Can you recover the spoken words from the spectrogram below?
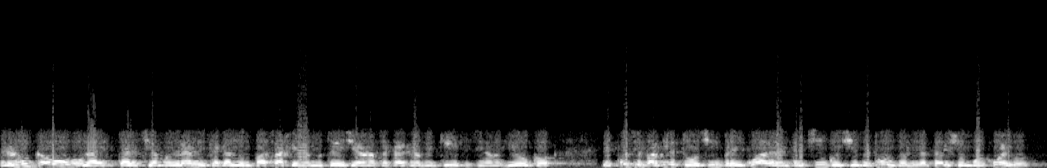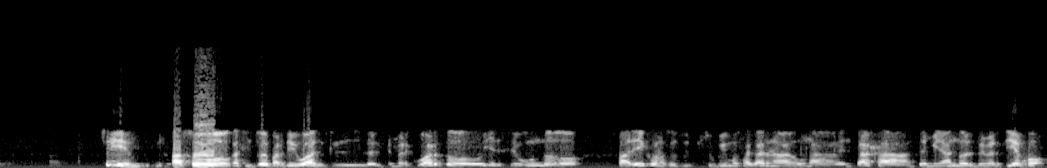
pero nunca hubo una distancia muy grande sacando un pasaje donde ustedes llegaron a sacar creo que 15, si no me equivoco. Después el partido estuvo siempre en cuadra, entre 5 y 7 puntos. Libertad hizo un buen juego. Sí, pasó casi todo el partido igual, el, primer cuarto y el segundo parejo, nosotros supimos sacar una, una ventaja terminando el primer tiempo,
